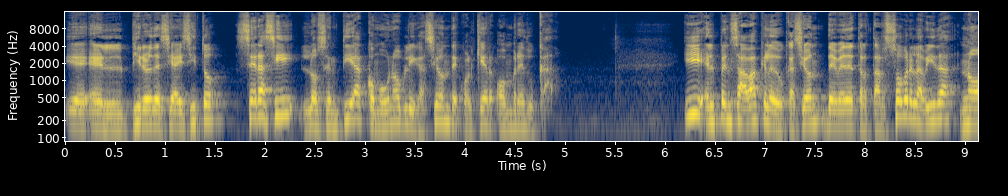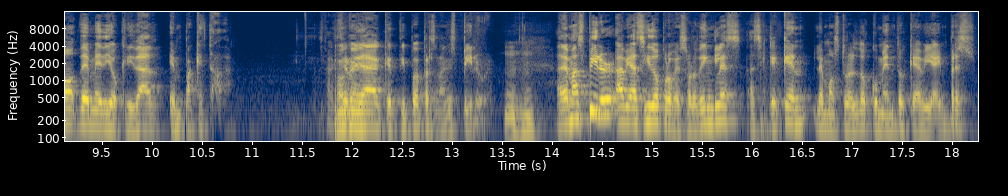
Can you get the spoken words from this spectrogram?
Eh, El Peter decía, y cito, ser así lo sentía como una obligación de cualquier hombre educado. Y él pensaba que la educación debe de tratar sobre la vida, no de mediocridad empaquetada. Para que se den Ok. una idea de qué tipo de personaje es Peter. Además, Peter había sido profesor de inglés, así que Ken le mostró el documento que había impreso.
